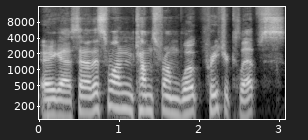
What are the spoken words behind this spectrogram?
there you go. So this one comes from Woke Preacher Clips.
